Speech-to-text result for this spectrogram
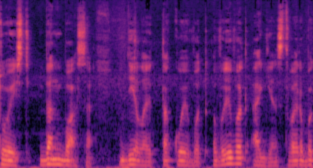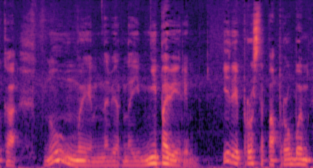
то есть Донбасса, делает такой вот вывод агентства РБК. Ну, мы, наверное, им не поверим. Или просто попробуем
